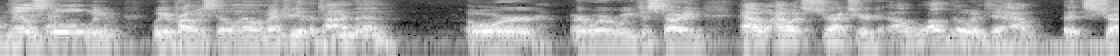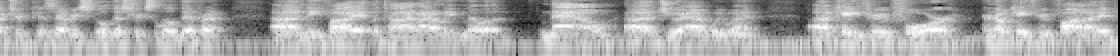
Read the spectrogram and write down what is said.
Middle sure school. We we were probably still in elementary at the time then, or or were we just starting? How how it's structured? I'll, I'll go into how it's structured because every school district's a little different. Uh, Nephi at the time, I don't even know it now. Uh, Juab, we went uh, K through four or no K through five,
